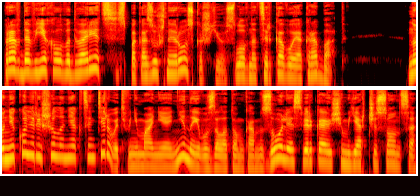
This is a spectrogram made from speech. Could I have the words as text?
Правда, въехал во дворец с показушной роскошью, словно цирковой акробат. Но Николь решила не акцентировать внимание ни на его золотом камзоле, сверкающем ярче солнца,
